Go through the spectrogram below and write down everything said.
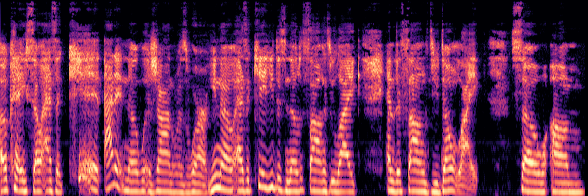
Okay, so as a kid, I didn't know what genres were. You know, as a kid, you just know the songs you like and the songs you don't like. So, um,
